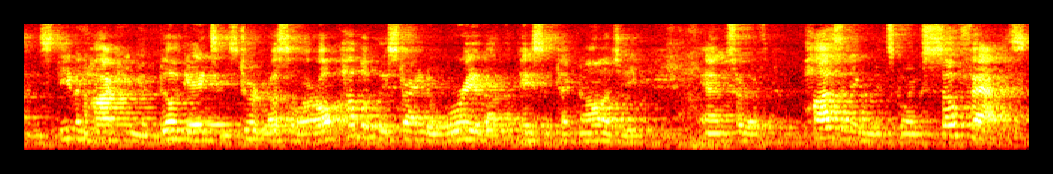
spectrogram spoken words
and Stephen Hawking and Bill Gates and Stuart Russell are all publicly starting to worry about the pace of technology and sort of positing that it's going so fast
